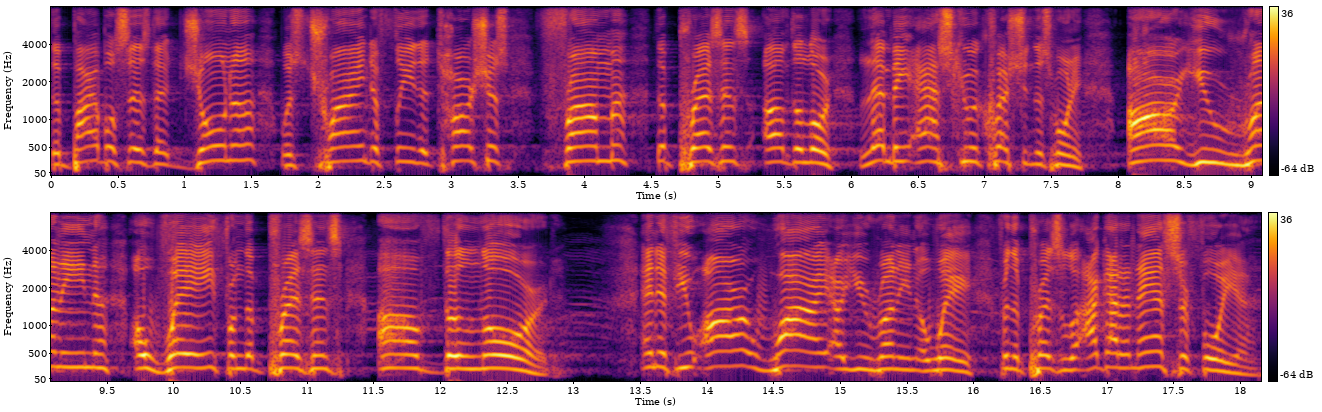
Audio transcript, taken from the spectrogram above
The Bible says that Jonah was trying to flee to Tarshish from the presence of the Lord. Let me ask you a question this morning. Are you running away from the presence of the Lord? And if you are, why are you running away from the presence of the Lord? I got an answer for you.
